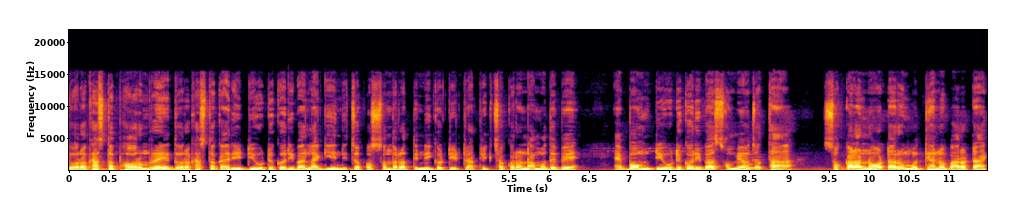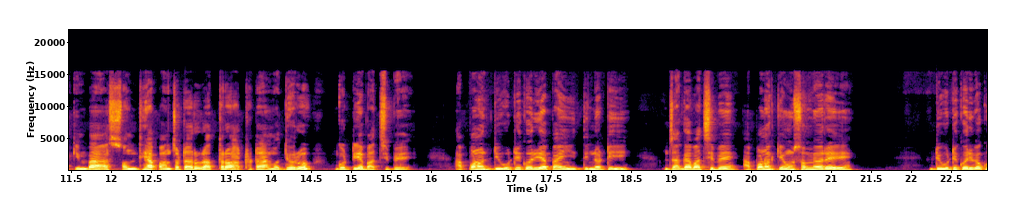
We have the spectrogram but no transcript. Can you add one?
ଦରଖାସ୍ତ ଫର୍ମରେ ଦରଖାସ୍ତକାରୀ ଡ୍ୟୁଟି କରିବା ଲାଗି ନିଜ ପସନ୍ଦର ତିନି ଗୋଟି ଟ୍ରାଫିକ୍ ଛକର ନାମ ଦେବେ ଏବଂ ଡ୍ୟୁଟି କରିବା ସମୟ ଯଥା ସକାଳ ନଅଟାରୁ ମଧ୍ୟାହ୍ନ ବାରଟା କିମ୍ବା ସନ୍ଧ୍ୟା ପାଞ୍ଚଟାରୁ ରାତ୍ର ଆଠଟା ମଧ୍ୟରୁ ଗୋଟିଏ ବାଛିବେ। ଆପଣ ଡ୍ୟୁଟି କରିବା ପାଇଁ ତିନୋଟି ଜାଗା ବାଛିବେ। ଆପଣ କେଉଁ ସମୟରେ ଡ୍ୟୁଟି କରିବାକୁ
